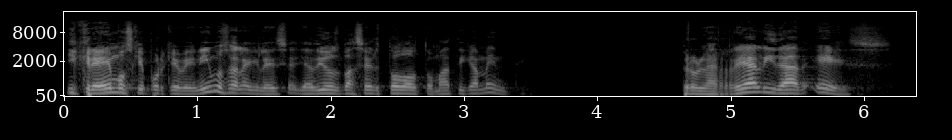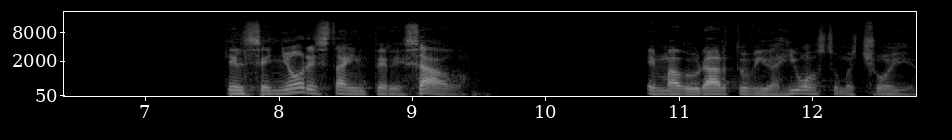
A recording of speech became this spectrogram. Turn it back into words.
Y creemos que porque venimos a la iglesia ya Dios va a hacer todo automáticamente. Pero la realidad es que el Señor está interesado en madurar tu vida. He wants to mature you.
